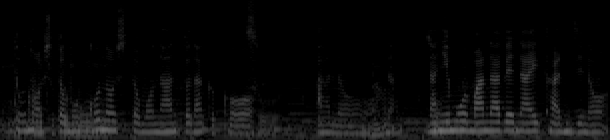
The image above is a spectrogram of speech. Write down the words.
うん。どの人もこの人も。なんとなくこうあのななん何も学べない感じの。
